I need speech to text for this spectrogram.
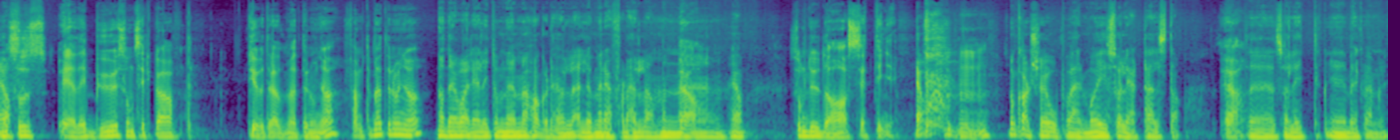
Ja. Og så er det ei bu sånn ca. 20-30 meter unna? 50 meter unna? ja, Det varierer litt om det er med haglehull eller med reflehull. men Ja. eh, ja. Som du da sitter inni. ja. Som kanskje er oppvarmet og isolert helst, da. Ja. At, eh, så litt eh, bekvemmelig.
